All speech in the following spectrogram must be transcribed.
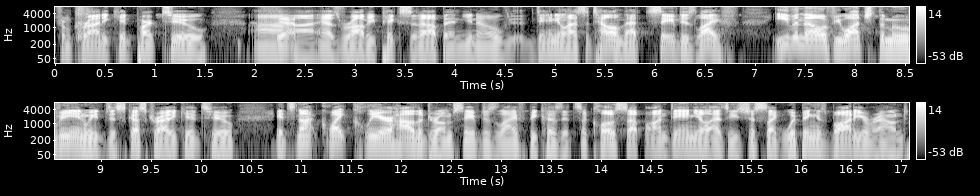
from Karate Kid Part Two, uh, Yeah. as Robbie picks it up, and you know Daniel has to tell him that saved his life. Even though if you watch the movie and we discuss Karate Kid Two, it's not quite clear how the drum saved his life because it's a close up on Daniel as he's just like whipping his body around,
